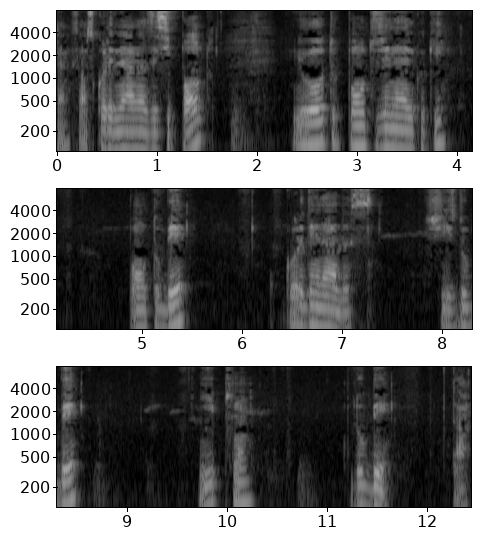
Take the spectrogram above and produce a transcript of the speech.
né? são as coordenadas desse ponto, e o outro ponto genérico aqui, ponto B, coordenadas x do B, y do B, tá?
